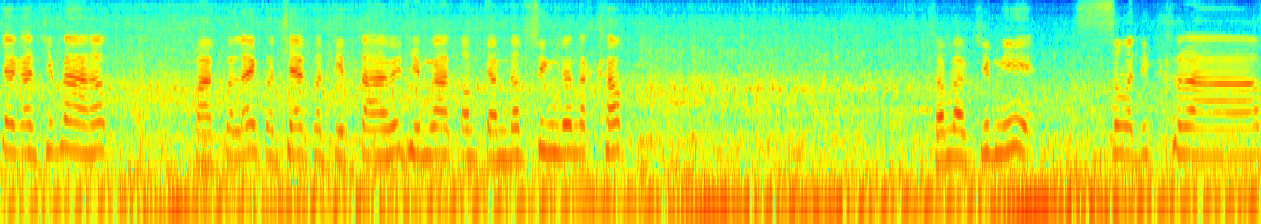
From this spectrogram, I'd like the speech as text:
เจอกันคลิปหน้าครับ ฝากกดไลค์กดแชร์กดติดตามให้ทีมงานตอมจำดับซิ่งด้วยนะครับสำหรับคลิปนี้ สวัสดีครับ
